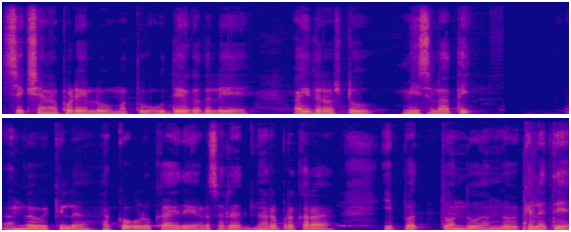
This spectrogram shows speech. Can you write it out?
ಶಿಕ್ಷಣ ಪಡೆಯಲು ಮತ್ತು ಉದ್ಯೋಗದಲ್ಲಿ ಐದರಷ್ಟು ಮೀಸಲಾತಿ. ಅಂಗವಿಕಲ ಹಕ್ಕುಗಳು ಕಾಯ್ದೆ ಎರಡು ಸಾವಿರದ ಹದಿನಾರ ಪ್ರಕಾರ ಇಪ್ಪತ್ತೊಂದು ಅಂಗವಿಕಲತೆ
